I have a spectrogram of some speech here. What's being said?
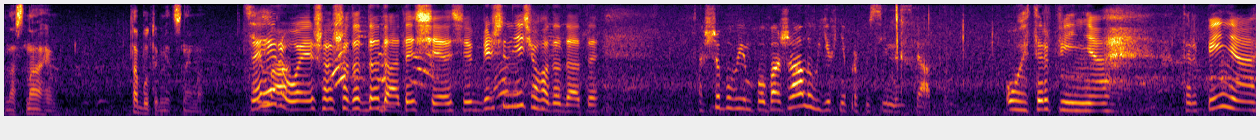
наснаги та бути міцними. Це герої, що, що тут додати ще. ще більше нічого додати. А що би ви їм побажали у їхнє професійне свято? Ой, терпіння. Терпіння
